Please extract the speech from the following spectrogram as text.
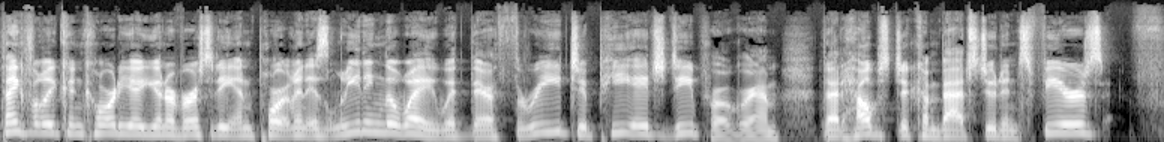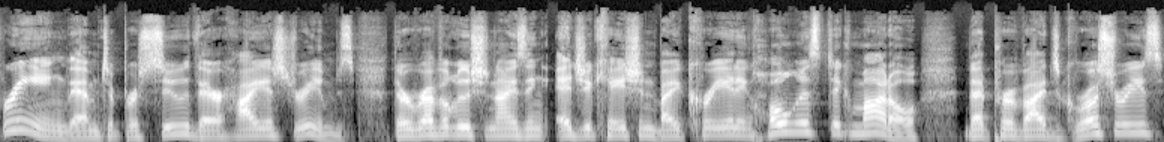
Thankfully, Concordia University in Portland is leading the way with their 3 to PhD program that helps to combat students' fears freeing them to pursue their highest dreams. They're revolutionizing education by creating a holistic model that provides groceries,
